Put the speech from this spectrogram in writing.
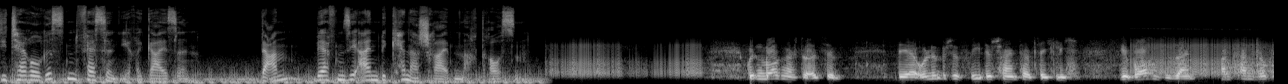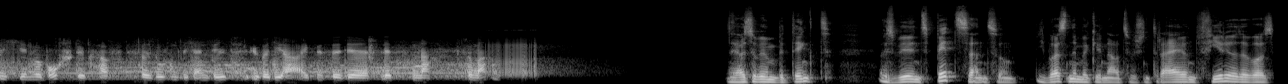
Die Terroristen fesseln ihre Geiseln. Dann werfen sie ein Bekennerschreiben nach draußen. Guten Morgen, Herr Stolze. Der olympische Friede scheint tatsächlich gebrochen zu sein. Man kann wirklich hier nur bruchstückhaft versuchen, sich ein Bild über die Ereignisse der letzten Nacht zu machen. Ja, also wenn man bedenkt, als wir ins Bett sind, so, ich weiß nicht mehr genau, zwischen drei und vier oder was,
